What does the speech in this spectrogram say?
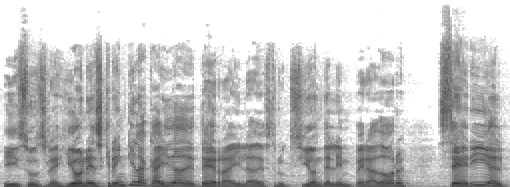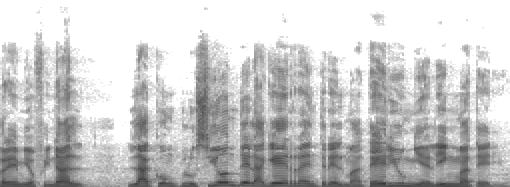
y sus legiones creen que la caída de Terra y la destrucción del emperador sería el premio final, la conclusión de la guerra entre el Materium y el Inmaterium.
